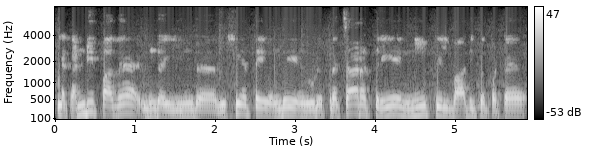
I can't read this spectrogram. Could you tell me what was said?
இல்ல கண்டிப்பாக இந்த இந்த விஷயத்தை வந்து எங்களுடைய பிரச்சாரத்திலேயே நீட்டில் பாதிக்கப்பட்ட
